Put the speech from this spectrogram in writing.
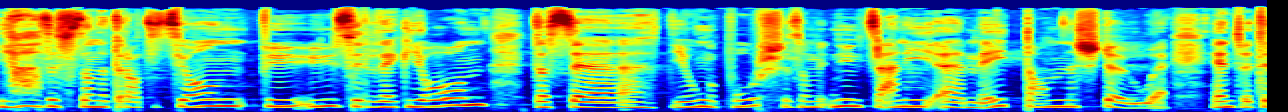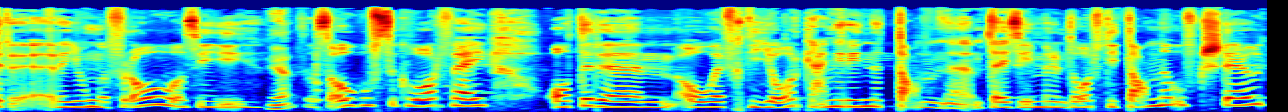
Ja, das ist so eine Tradition bei uns in der Region, dass äh, die jungen Burschen so mit 19 äh, Maitannen stellen. Entweder eine junge Frau, die sie ja. das Auge rausgeworfen haben, oder ähm, auch einfach die Jahrgängerinnen Tannen. Und da haben sie immer im Dorf die Tannen aufgestellt,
